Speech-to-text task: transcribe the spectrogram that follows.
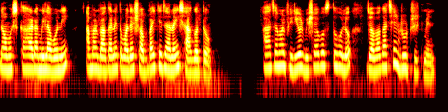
নমস্কার, আমি লাবণী। আমার বাগানে তোমাদের সবাইকে জানাই স্বাগত। আজ আমার ভিডিওর বিষয়বস্তু হলো জবা গাছের রুট ট্রিটমেন্ট।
